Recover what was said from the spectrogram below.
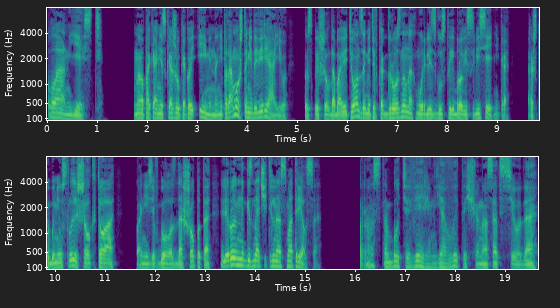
«План есть. Но пока не скажу, какой именно, не потому что не доверяю», поспешил добавить он, заметив, как грозно нахмурились густые брови собеседника. «А чтобы не услышал, кто...» Понизив голос до шепота, Лерой многозначительно осмотрелся. «Просто будь уверен, я вытащу нас отсюда».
